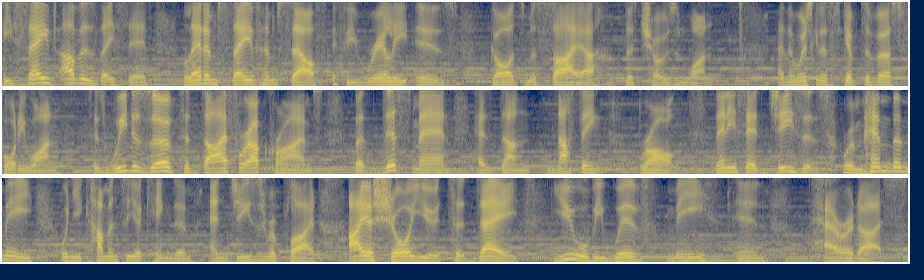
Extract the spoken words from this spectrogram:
He saved others, they said. Let him save himself if he really is God's Messiah, the chosen one. And then we're just going to skip to verse 41. It says, We deserve to die for our crimes, but this man has done nothing wrong. Then he said, Jesus, remember me when you come into your kingdom. And Jesus replied, I assure you, today you will be with me in paradise.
